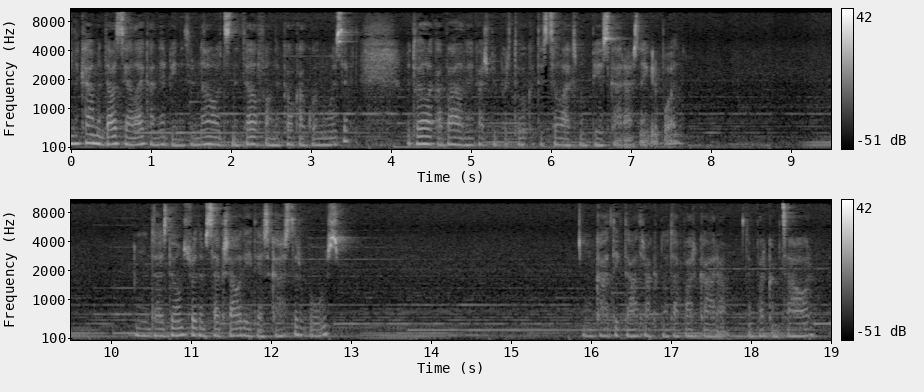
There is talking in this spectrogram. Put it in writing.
nekā man daudz tajā laikā nebija. Ne naudas, ne telefona, ne kaut kā ko nozagt. Bet lielākā baila vienkārši bija par to, ka tas cilvēks man pieskārās negribot. Un tās domas, protams, sāk šaudīties, kas tur būs. Un kā tikt ātrāk no tā parka ārā, tam parkam cauri.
